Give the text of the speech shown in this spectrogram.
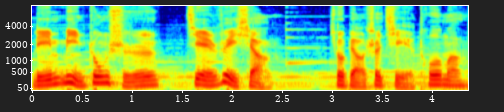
临命终时见瑞相，就表示解脱吗？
